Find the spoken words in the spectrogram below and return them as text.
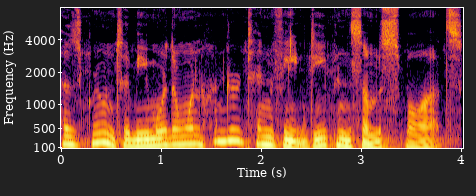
has grown to be more than 110 feet deep in some spots.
